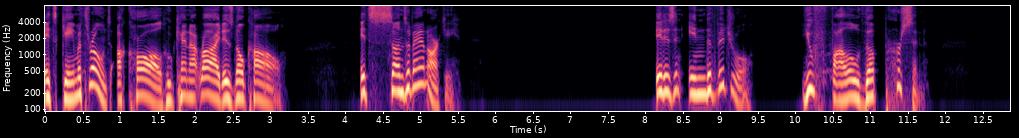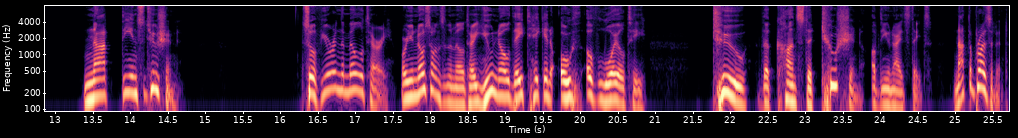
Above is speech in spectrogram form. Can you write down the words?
It's Game of Thrones. A khal who cannot ride is no khal. It's Sons of Anarchy. It is an individual. You follow the person, not the institution. So if you're in the military or you know someone's in the military, you know they take an oath of loyalty to the Constitution of the United States, not the president.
